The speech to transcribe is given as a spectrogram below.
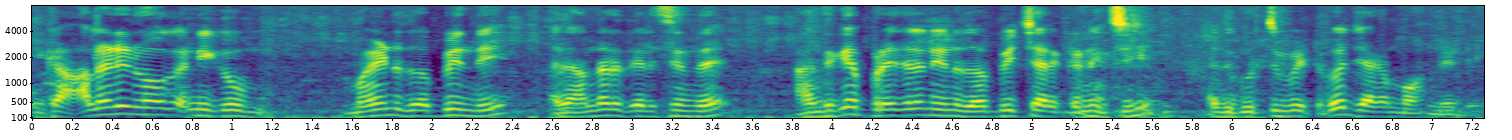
ఇంకా ఆల్రెడీ నువ్వు నీకు మైండ్ దొబ్బింది. అది అందరూ తెలిసిందే. అందుకే ప్రజలు నేను దొబ్బిచ్చారు ఇక్కడి నుంచి. అది గుర్తుపెట్టుకో జగన్మోహన్ రెడ్డి.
